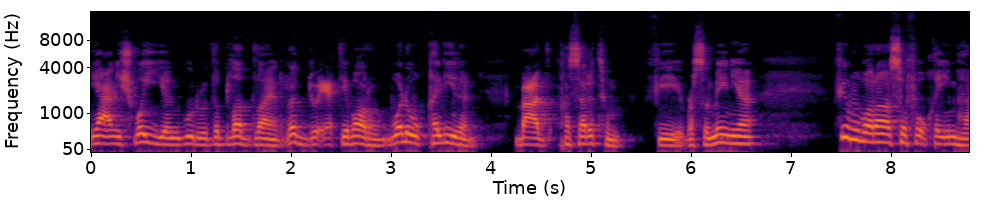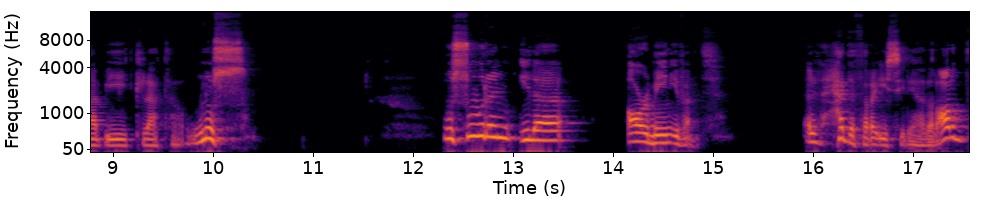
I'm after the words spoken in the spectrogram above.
يعني شوية نقولوا ذا بلاد لاين ردوا اعتبارهم ولو قليلا بعد خسارتهم في رسلمانيا. في مباراة سوف أقيمها بثلاثة ونص. وصولا إلى our main event الحدث الرئيسي لهذا العرض.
